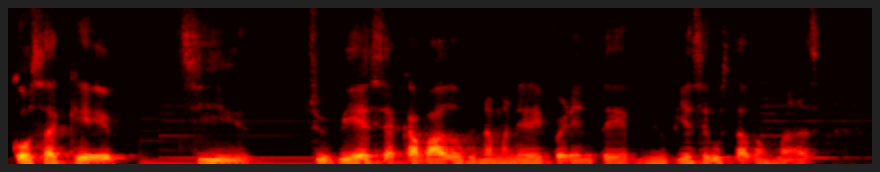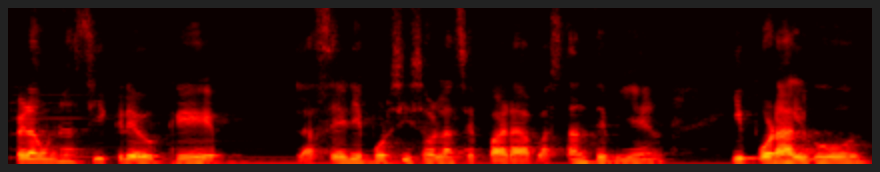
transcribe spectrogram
cosa que si se hubiese acabado de una manera diferente me hubiese gustado más. Pero aún así creo que la serie por sí sola se para bastante bien y por algo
